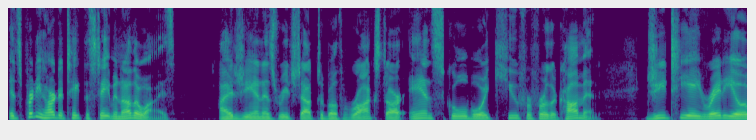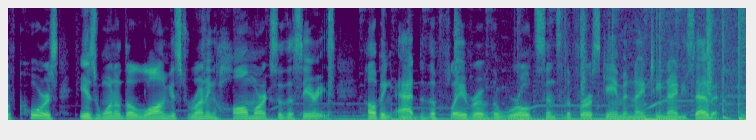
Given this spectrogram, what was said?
it's pretty hard to take the statement otherwise. IGN has reached out to both Rockstar and Schoolboy Q for further comment. GTA Radio, of course, is one of the longest running hallmarks of the series, helping add to the flavor of the world since the first game in 1997.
